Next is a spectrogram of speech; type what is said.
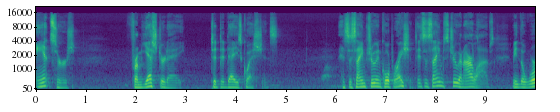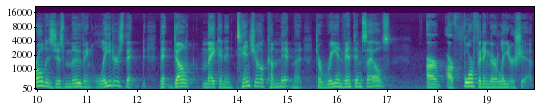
answers from yesterday to today's questions. It's the same true in corporations. It's the same true in our lives. I mean, the world is just moving. Leaders that that don't make an intentional commitment to reinvent themselves are are forfeiting their leadership.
